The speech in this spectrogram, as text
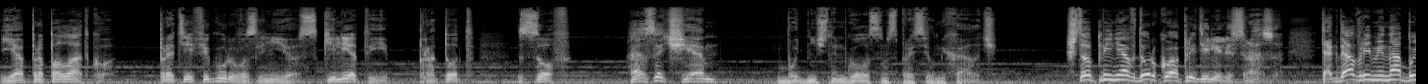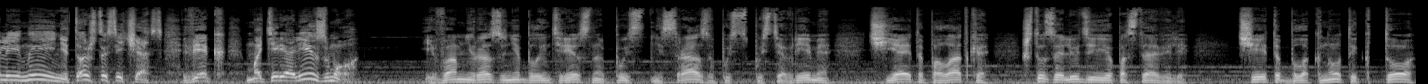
Я про палатку. Про те фигуры возле нее, скелеты и про тот зов. «А зачем?» Будничным голосом спросил Михалыч. «Чтоб меня в дурку определили сразу. Тогда времена были иные, не то что сейчас. Век материализму». И вам ни разу не было интересно, пусть не сразу, пусть спустя время, чья это палатка, что за люди ее поставили, чей это блокнот и кто...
